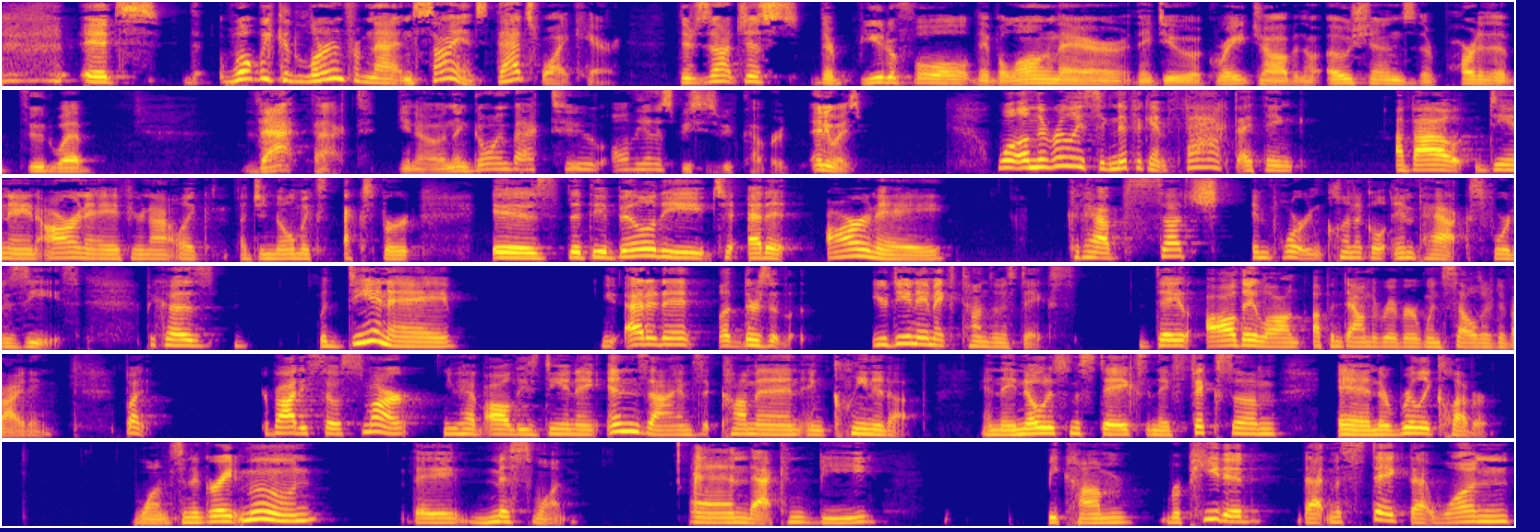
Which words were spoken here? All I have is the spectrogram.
it's what we could learn from that in science. That's why I care. There's not just they're beautiful, they belong there, they do a great job in the oceans, they're part of the food web. That fact, you know, and then going back to all the other species we've covered. Anyways, Well, and the really significant fact, I think, about DNA and RNA, if you're not like a genomics expert, is that the ability to edit RNA could have such important clinical impacts for disease. Because with DNA, you edit it, there's a, your DNA makes tons of mistakes day, all day long up and down the river when cells are dividing. But your body's so smart, you have all these DNA enzymes that come in and clean it up. And they notice mistakes and they fix them and they're really clever. Once in a great moon, they miss one. And that can be become repeated. That mistake, that one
